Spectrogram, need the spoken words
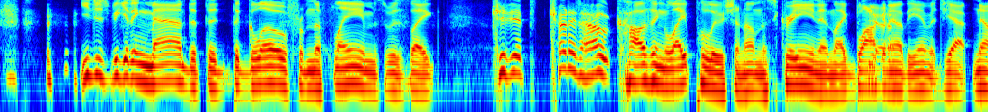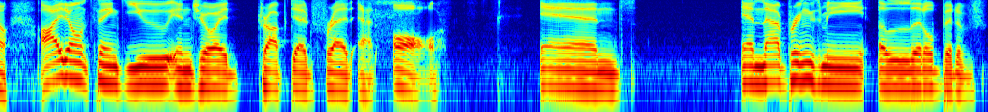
you'd just be getting mad that the, the glow from the flames was like could you cut it out? causing light pollution on the screen and like blocking Yeah. out the image. Yeah. No, I don't think you enjoyed Drop Dead Fred at all. And and that brings me a little bit of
